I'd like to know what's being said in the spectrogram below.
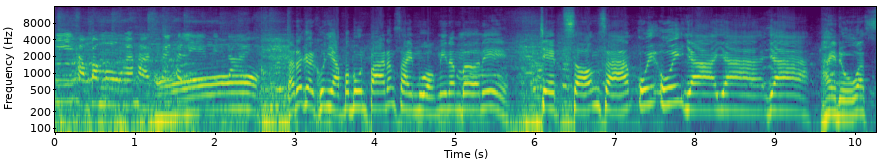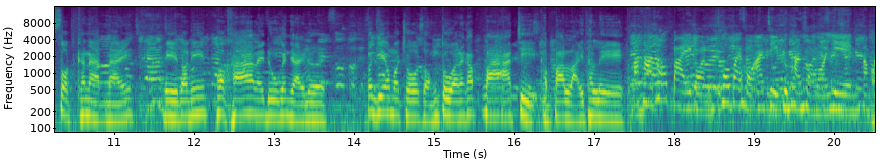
ที่ทำประมงอะค่ะในทะเลเป็นได้ แล้วถ้าเกิดคุณอยากประมูลปลาต้องใส่หมวกมีนัมเบอร์นี่ 7 2 3 อุ้ยอุ้ยอยาอยาอยาให้ดูว่าสดขนาดไหน นี่ตอนนี้พ่อค้าอะไรดูกันใหญ่เลย เมื่อกี้เอามาโชว์ 2 ตัวนะครับ ปลาอาจิกับปลาไหลทะเล ราคาทั่วไปก่อนทั่วไปของอาจิคือ 1,200 เยนตามต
